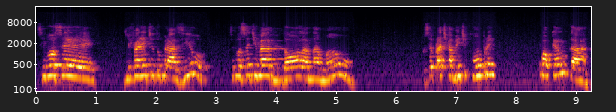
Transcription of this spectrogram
Se você, diferente do Brasil, se você tiver dólar na mão, você praticamente compra em qualquer lugar,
